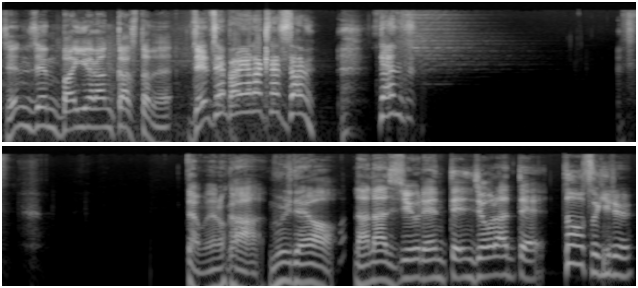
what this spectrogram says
全然バイアランカスタム。全然バイアランカスタム全然、ダメなのか。無理だよ。70連天井なんて、遠すぎる。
